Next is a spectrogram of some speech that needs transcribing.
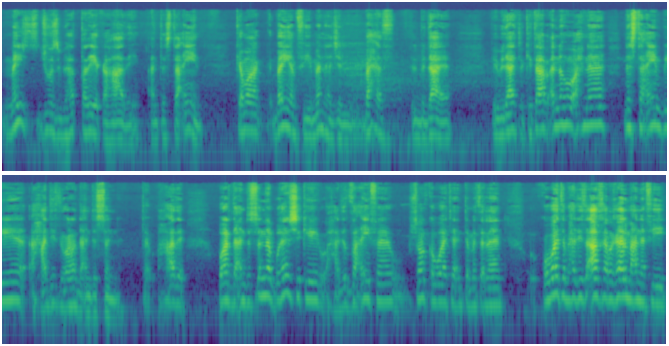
ما يجوز بهالطريقة هذه أن تستعين. كما بين في منهج البحث في البداية في بداية الكتاب أنه إحنا نستعين بأحاديث الوردة عند السنة. طيب هذا واردة عند السنة بغير شكل وأحاديث ضعيفة وشلون قوتها أنت مثلا قوتها بحديث آخر غير معنى فيه.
